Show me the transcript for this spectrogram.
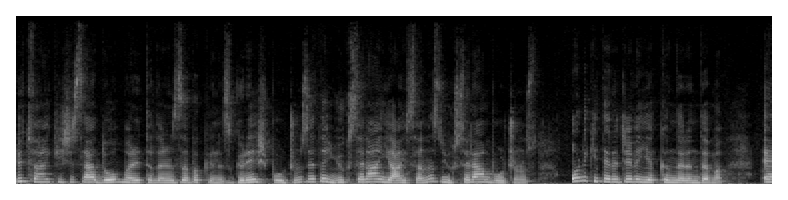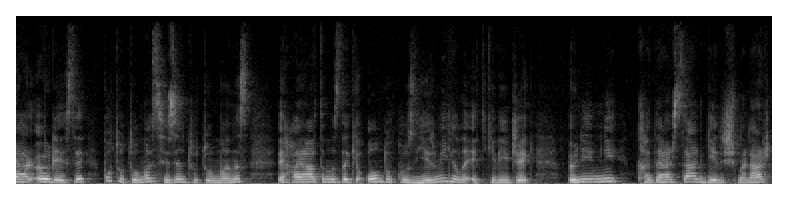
Lütfen kişisel doğum haritalarınıza bakınız. Güneş burcunuz ya da yükselen yaysanız yükselen burcunuz 12 derece ve yakınlarında mı? Eğer öyleyse bu tutulma sizin tutulmanız ve hayatımızdaki 19-20 yılı etkileyecek önemli kadersel gelişmeler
